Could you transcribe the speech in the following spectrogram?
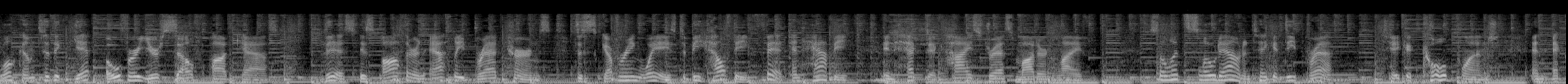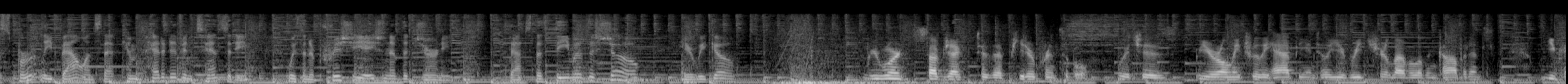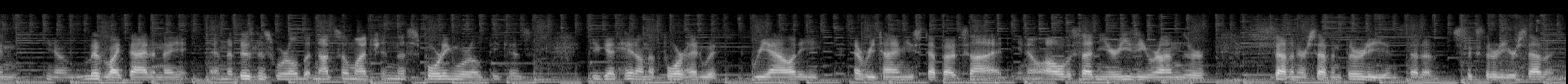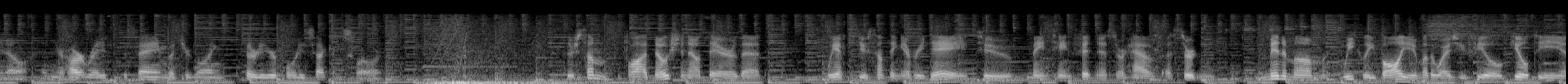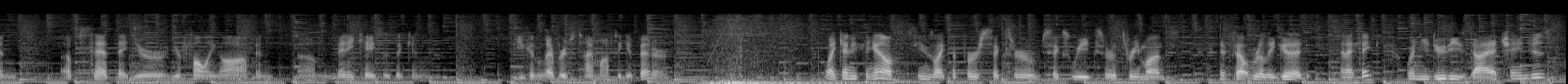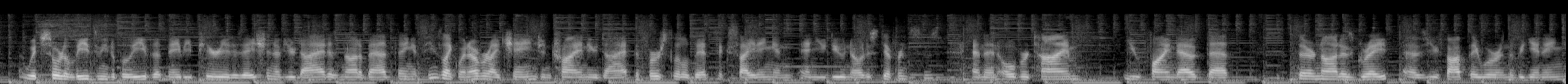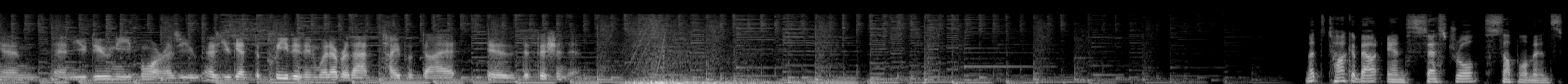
Welcome to the Get Over Yourself podcast. This is author and athlete Brad Kearns discovering ways to be healthy, fit, and happy in hectic, high stress modern life. So let's slow down and take a deep breath, take a cold plunge, and expertly balance that competitive intensity with an appreciation of the journey. That's the theme of the show. Here we go. We weren't subject to the Peter principle, which is you're only truly happy until you've reached your level of incompetence. You can, you know, live like that in the in the business world, but not so much in the sporting world because you get hit on the forehead with reality every time you step outside. You know, all of a sudden your easy runs are seven or seven thirty instead of six thirty or seven. You know, and your heart rate's the same, but you're going thirty or forty seconds slower. There's some flawed notion out there that we have to do something every day to maintain fitness or have a certain minimum weekly volume. Otherwise, you feel guilty and upset that you're you're falling off. And um, in many cases, it can you can leverage time off to get better. Like anything else, it seems like the first six or six weeks or three months, it felt really good. And I think when you do these diet changes, which sort of leads me to believe that maybe periodization of your diet is not a bad thing. It seems like whenever I change and try a new diet, the first little bit's exciting and, and you do notice differences. And then over time, you find out that they're not as great as you thought they were in the beginning and, and you do need more as you as you get depleted in whatever that type of diet is deficient in. Let's talk about ancestral supplements.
